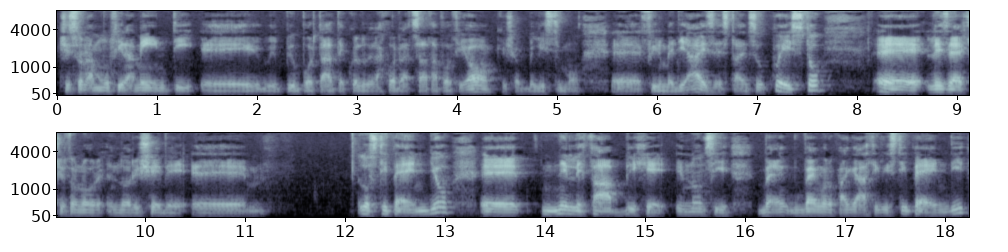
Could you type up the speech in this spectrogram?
ci sono ammutinamenti, eh, il più importante è quello della corazzata Potionchi, c'è un bellissimo eh, film di Eisenstein su questo, eh, l'esercito non, non riceve ehm, lo stipendio, eh, nelle fabbriche non si vengono pagati gli stipendi,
